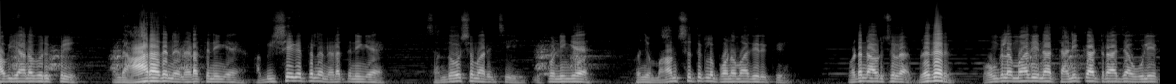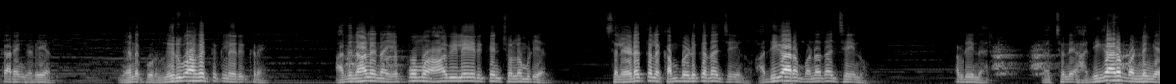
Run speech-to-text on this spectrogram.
ஆவியானவருக்குள் அந்த ஆராதனை நடத்துனீங்க அபிஷேகத்தில் நடத்துனீங்க. சந்தோஷமா இருந்துச்சு. இப்போ நீங்கள் கொஞ்சம் மாம்சத்துக்குள்ளே போன மாதிரி இருக்குது உடனே அவர் சொல்கிறார் பிரதர் உங்களை மாதிரி நான் தனிக்காட்டு ராஜா ஊழியக்காரன் கிடையாது. எனக்கு ஒரு நிர்வாகத்துக்குள்ள இருக்கிறேன். அதனால நான் எப்பவும் ஆவிலே இருக்கேன்னு சொல்ல முடியாது. சில இடத்துல கம்பு எடுக்க தான் செய்யணும் அதிகாரம் பண்ண தான் செய்யணும் அப்படின்னார். நான் சொன்னேன் அதிகாரம் பண்ணுங்க.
